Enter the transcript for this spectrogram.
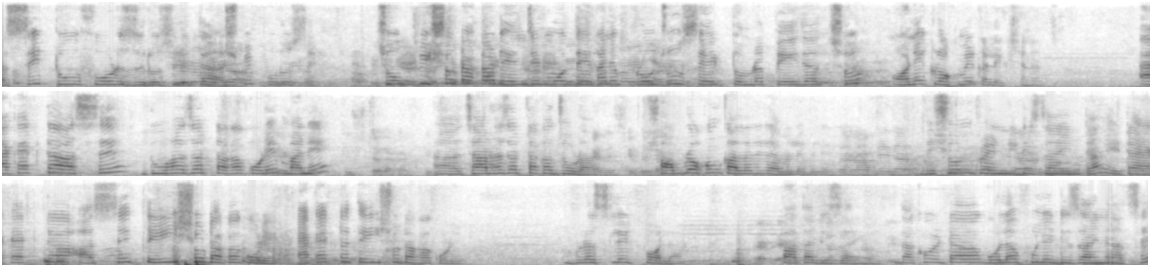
আসছে, টু ফোর জিরো জিরোতে আসবে পুরো সেট চব্বিশশো টাকা রেঞ্জের মধ্যে এখানে প্রচুর সেট তোমরা পেয়ে যাচ্ছ, অনেক রকমের কালেকশন আছে। এক একটা আসছে দু হাজার টাকা করে মানে চার হাজার টাকা জোড়া। সব রকম কালারের অ্যাভেলেবেল ভীষণ ট্রেন্ডি ডিজাইনটা, এটা এক একটা আসছে তেইশশো টাকা করে, এক একটা তেইশশো টাকা করে। ব্রেসলেট পলা, পাতা ডিজাইন দেখো, এটা গোলাপ ফুলের ডিজাইন আছে।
